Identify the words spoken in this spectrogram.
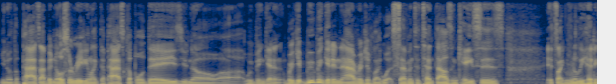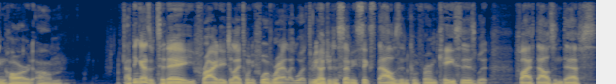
you know, the past I've been also reading like the past couple of days. You know, uh, we've been getting get, we've been getting an average of like what seven to ten thousand cases. It's like really hitting hard. Um, I think as of today, Friday, July 24th, we're at like what 376,000 confirmed cases with 5,000 deaths.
